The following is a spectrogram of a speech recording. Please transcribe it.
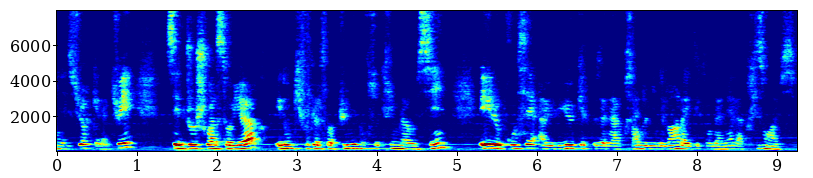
on est sûr qu'elle a tué, c'est Joshua Sawyer, et donc il faut qu'elle soit punie pour ce crime-là aussi. Et le procès a eu lieu quelques années après, en 2020, elle a été condamnée à la prison à vie.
